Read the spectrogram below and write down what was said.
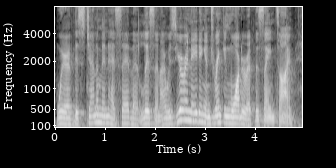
where this gentleman has said that, listen, I was urinating and drinking water at the same time.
